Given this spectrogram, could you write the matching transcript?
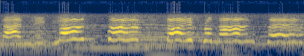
manly glances, life romances.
